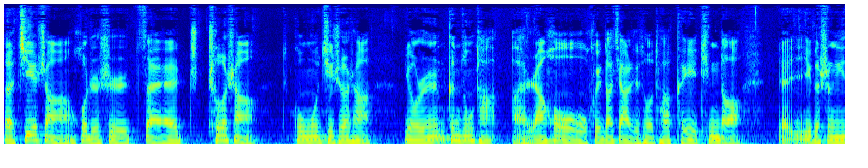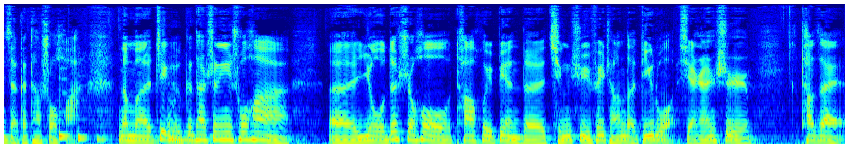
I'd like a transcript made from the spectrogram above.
呃街上或者是在车上公共汽车上有人跟踪他啊。然后回到家里头，他可以听到呃一个声音在跟他说话。那么这个跟他声音说话，呃，有的时候他会变得情绪非常的低落，显然是他在。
